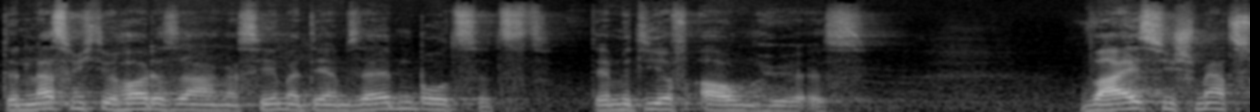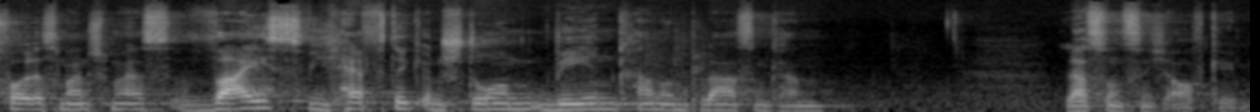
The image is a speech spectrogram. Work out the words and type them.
Dann lass mich dir heute sagen, als jemand, der im selben Boot sitzt, der mit dir auf Augenhöhe ist, weiß, wie schmerzvoll es manchmal ist, weiß, wie heftig ein Sturm wehen kann und blasen kann. Lass uns nicht aufgeben.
